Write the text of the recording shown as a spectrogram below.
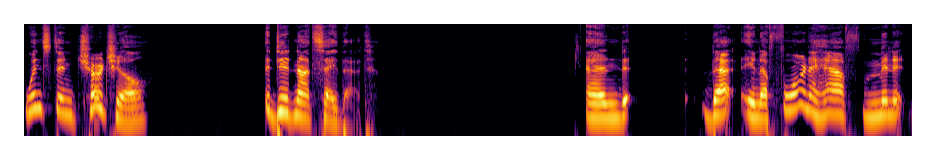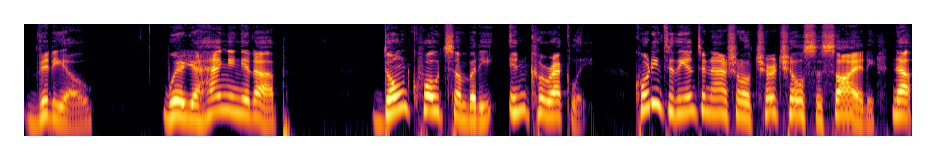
Winston Churchill did not say that. And that in a four and a half minute video where you're hanging it up, don't quote somebody incorrectly. According to the International Churchill Society. Now,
